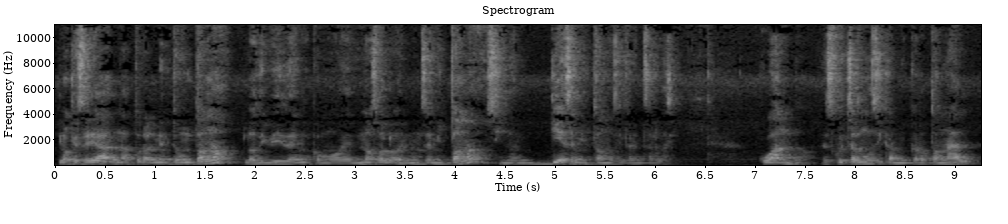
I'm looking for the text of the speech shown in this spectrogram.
lo que sería naturalmente un tono, lo dividen como en, no solo en un semitono, sino en 10 semitonos diferentes, algo así. Cuando escuchas música microtonal,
